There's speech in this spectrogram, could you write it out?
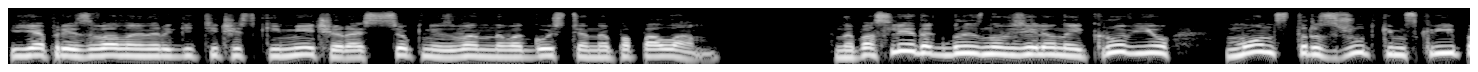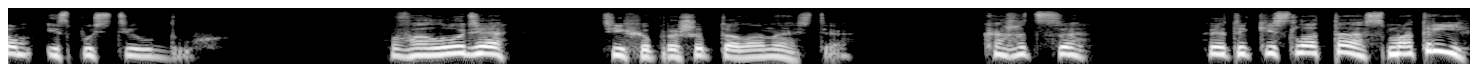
я призвал энергетический меч и рассек незваного гостя напополам. Напоследок, брызнув зеленой кровью, монстр с жутким скрипом испустил дух. «Володя!» — тихо прошептала Настя. «Кажется, это кислота, смотри!»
